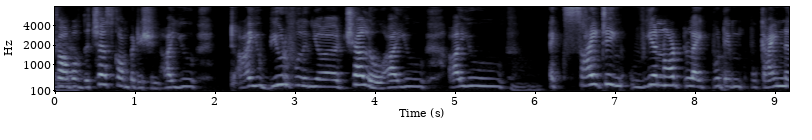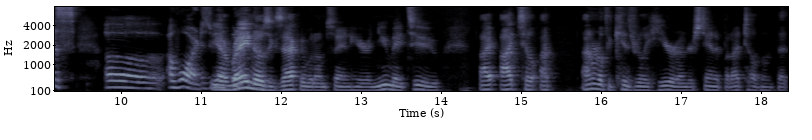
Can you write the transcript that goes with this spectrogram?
top yeah. of the chess competition? Are you are you beautiful in your cello? Are you are you Mhm. exciting? We are not like putting kindness uh awards. We Yeah, are put- Ray knows exactly what I'm saying here, and you may too. I I tell I I don't know if the kids really hear and understand it, but I tell them that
